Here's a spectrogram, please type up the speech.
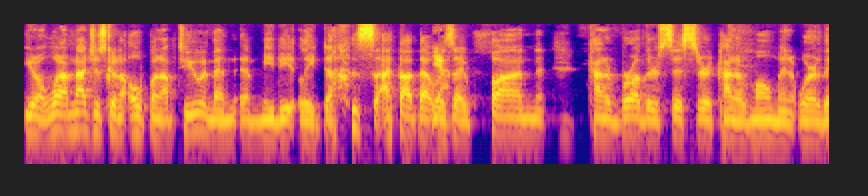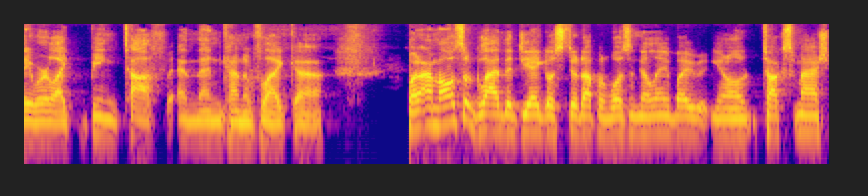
you know what i'm not just going to open up to you and then immediately does i thought that yeah. was a fun kind of brother sister kind of moment where they were like being tough and then kind of like uh but i'm also glad that diego stood up and wasn't going to let anybody you know talk smash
